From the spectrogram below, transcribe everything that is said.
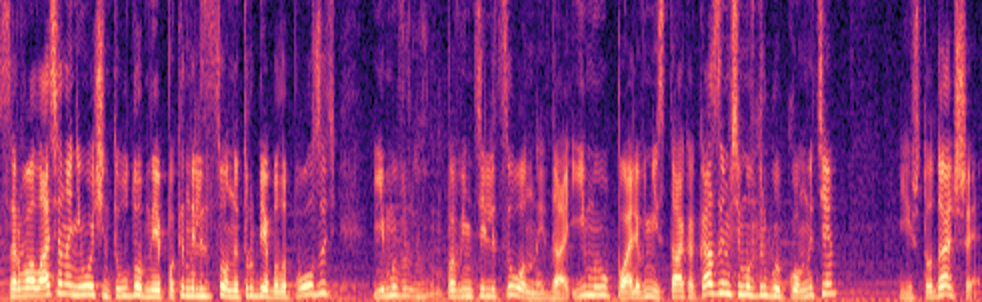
Сорвалась она не очень-то удобно, по канализационной трубе было ползать. И мы в, по вентиляционной, да, и мы упали вниз. Так, оказываемся мы в другой комнате. И что дальше?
